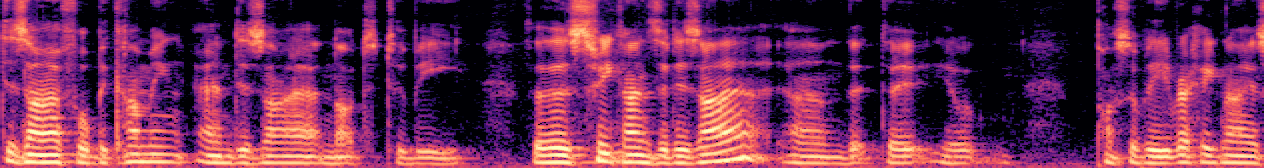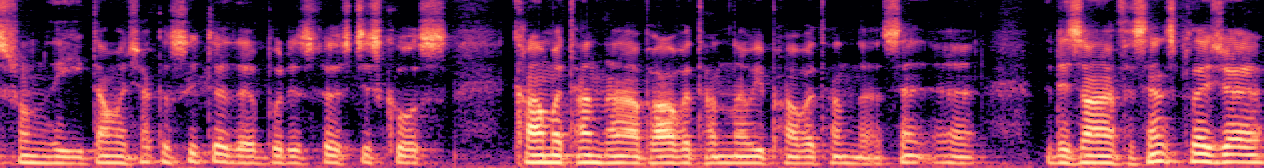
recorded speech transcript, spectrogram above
desire for becoming, and desire not to be. So those three kinds of desire um, that uh, you possibly recognize from the Dhammacakka Sutta, the Buddha's first discourse kama tanha, abhava tanha, vibhava tanha, sen- uh, the desire for sense pleasure,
